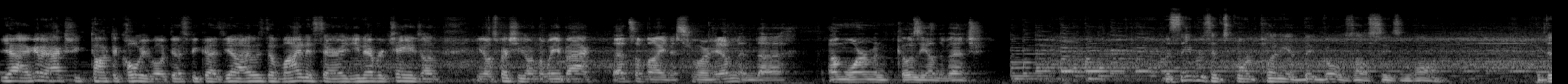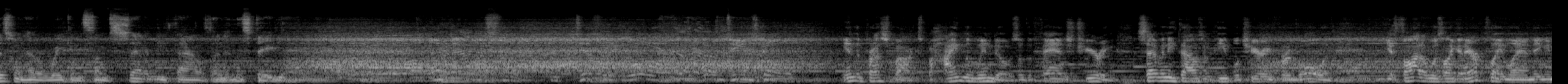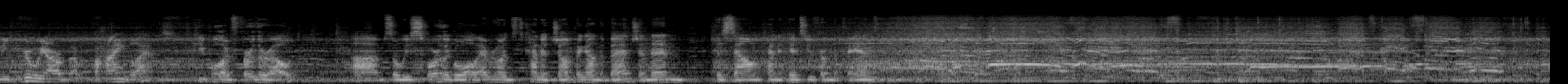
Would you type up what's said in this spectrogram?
Yeah, I gotta actually talk to Colby about this because yeah, I was the minus there, and you never change on, you know, especially on the way back. That's a minus for him, and uh, I'm warm and cozy on the bench. The Sabres had scored plenty of big goals all season long, but this one had awakened some 70,000 in the stadium. What an atmosphere. Definitely roar for the home team's goal. In the press box, behind the windows of the fans cheering, 70,000 people cheering for a goal, and you thought it was like an airplane landing, and here we are behind glass. People are further out, um, so we score the goal. Everyone's kind of jumping on the bench, and then the sound kind of hits you from the fans.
